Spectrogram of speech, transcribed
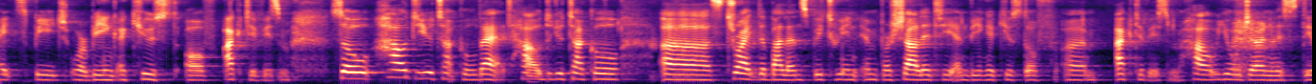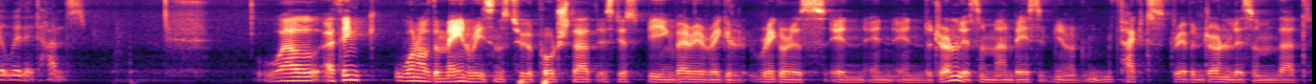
hate speech or being accused of activism. So how do you tackle that? How do you tackle uh, strike the balance between impartiality and being accused of um, activism? How your journalists deal with it, Hans? Well, I think one of the main reasons to approach that is just being very rigorous in, in, in the journalism and basic, you know, facts-driven journalism that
